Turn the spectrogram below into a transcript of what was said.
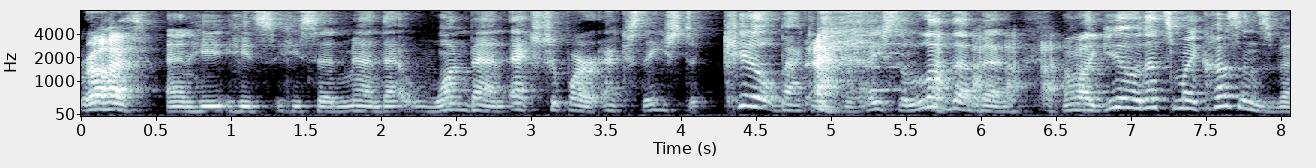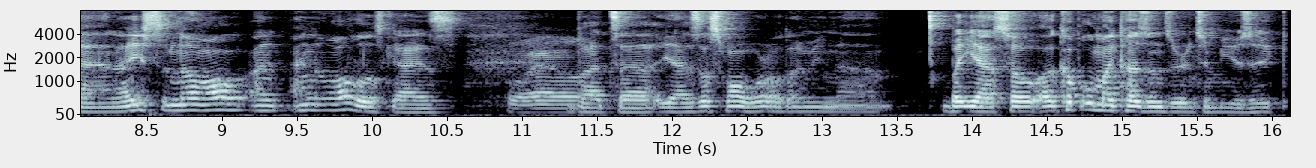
Right. And he he's, he said, man, that one band, X Tripwire X, they used to kill back in the day. I used to love that band. I'm like, yo, that's my cousin's band. I used to know all, I, I know all those guys. Wow. But uh, yeah, it's a small world. I mean, uh, but yeah, so a couple of my cousins are into music.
